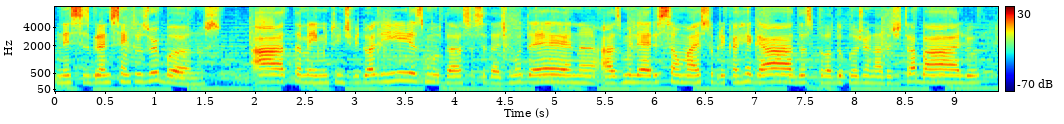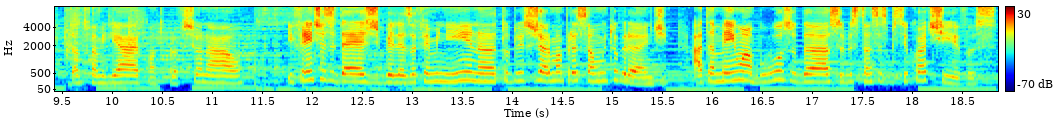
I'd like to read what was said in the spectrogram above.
nesses grandes centros urbanos. Há também muito individualismo da sociedade moderna, as mulheres são mais sobrecarregadas pela dupla jornada de trabalho, tanto familiar quanto profissional. E frente às ideias de beleza feminina, tudo isso gera uma pressão muito grande. Há também um abuso das substâncias psicoativas.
